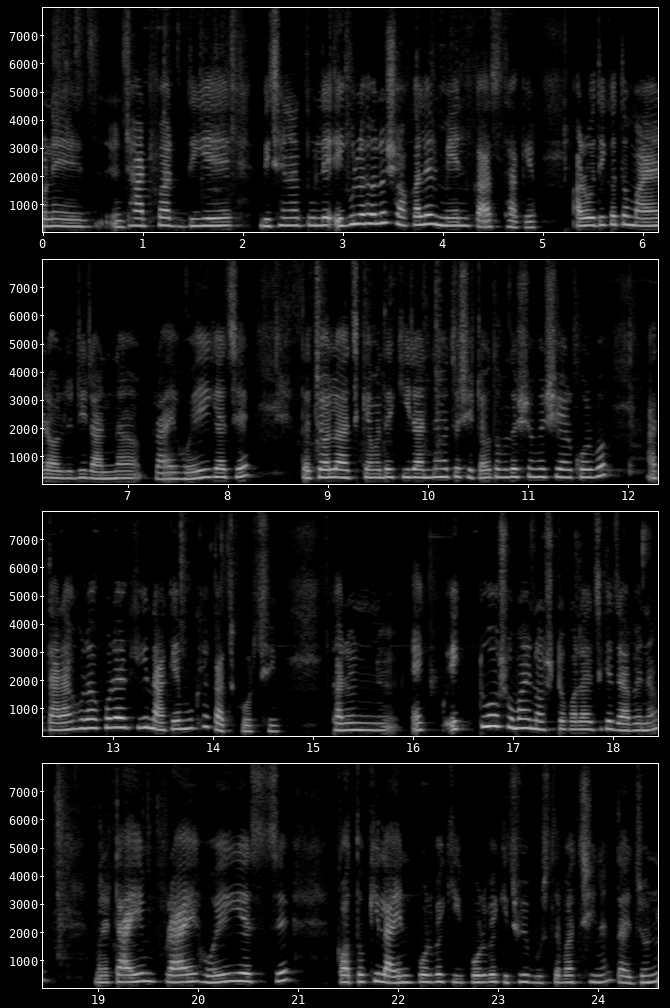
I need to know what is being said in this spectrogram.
মানে ঝাঁটফাট দিয়ে বিছানা তুলে এগুলো হলো সকালের মেন কাজ থাকে। আর ওদিকে তো মায়ের অলরেডি রান্না প্রায় হয়েই গেছে। তা চলো আজকে আমাদের কি রান্না হচ্ছে সেটাও তোমাদের সঙ্গে শেয়ার করব। আর তাড়াহুড়া করে আর কি নাকে মুখে কাজ করছি। কারণ এক, একটুও সময় নষ্ট করা আজকে যাবে না। মানে টাইম প্রায় হয়েই এসছে। কত কি লাইন পড়বে, কি পড়বে কিছুই বুঝতে পারছি না, তাই জন্য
